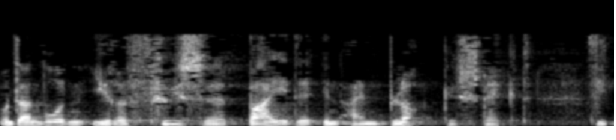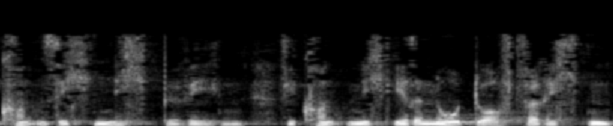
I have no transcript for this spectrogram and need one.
Und dann wurden ihre Füße beide in einen Block gesteckt Sie konnten sich nicht bewegen. Sie konnten nicht ihre Notdurft verrichten.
